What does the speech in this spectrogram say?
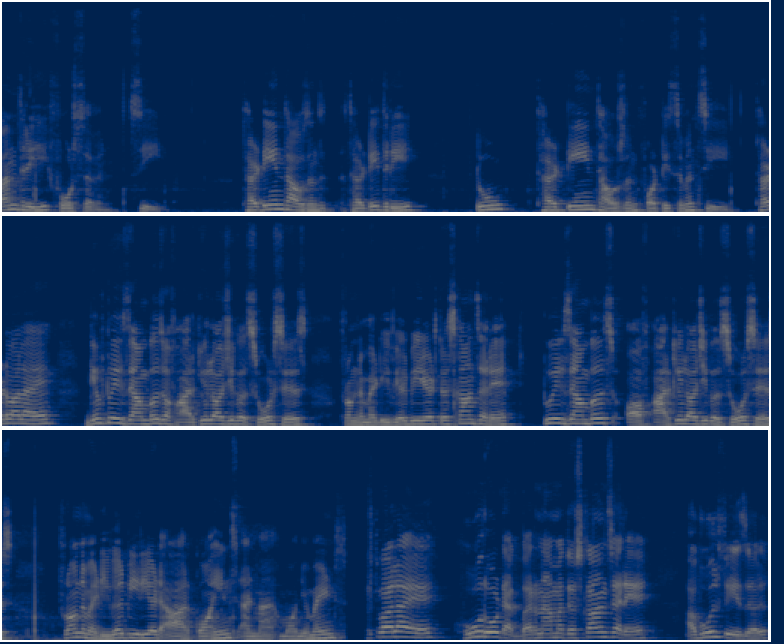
1347 C 13033 to thirteen thousand forty seven C third वाला है give two examples of archaeological sources from the medieval period तो इसका आंसर है two examples of archaeological sources from the medieval period are coins and monuments fifth वाला है हु रोट अकबरनामा तो इसका आंसर है अबुल फेजल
